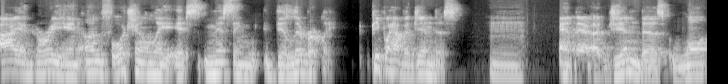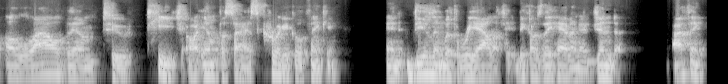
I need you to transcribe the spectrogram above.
I agree. And unfortunately, it's missing deliberately. People have agendas, Mm, and their agendas won't allow them to teach or emphasize critical thinking and dealing with reality because they have an agenda. I think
